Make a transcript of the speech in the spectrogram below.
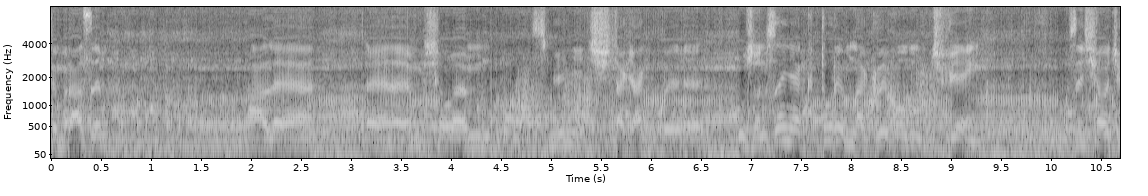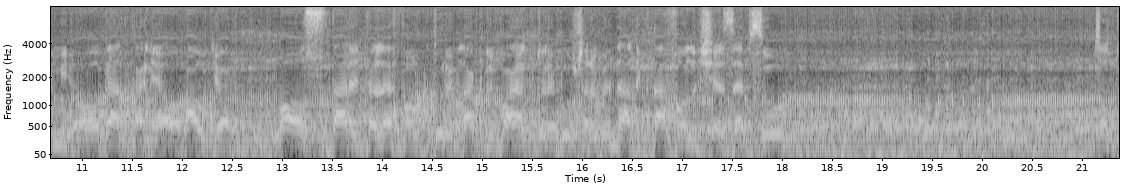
tym razem, ale e, musiałem zmienić tak jakby e, urządzenie, którym nagrywam dźwięk. W sensie chodzi mi o gadka, nie o audio. Bo stary telefon, którym nagrywałem, który był przerobiony na dyktafon się zepsuł. Co tu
